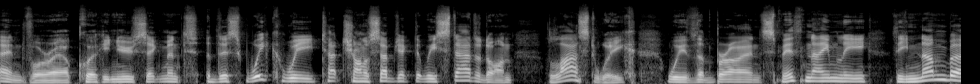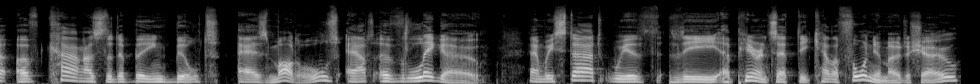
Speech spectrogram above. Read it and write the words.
And for our quirky news segment this week, we touch on a subject that we started on last week with Brian Smith, namely the number of cars that are being built as models out of Lego. And we start with the appearance at the California Motor Show,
